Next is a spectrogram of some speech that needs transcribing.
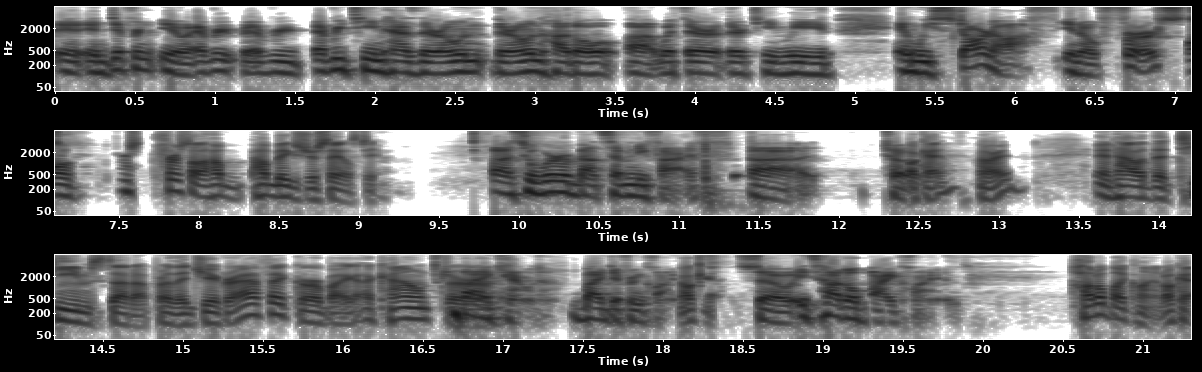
in, in, different you know every every every team has their own their own huddle uh, with their their team lead and we start off you know first well, first, first of all how, how big is your sales team uh, so we're about 75 uh, total. Okay. All right. And how are the teams set up? Are they geographic or by account? Or? By account, by different clients. Okay. So it's huddle by client. Huddle by client. Okay.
